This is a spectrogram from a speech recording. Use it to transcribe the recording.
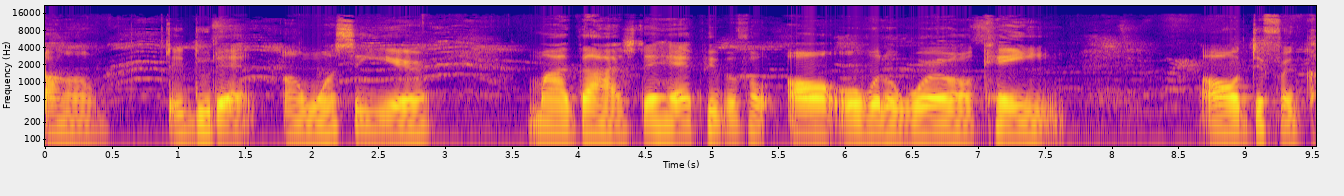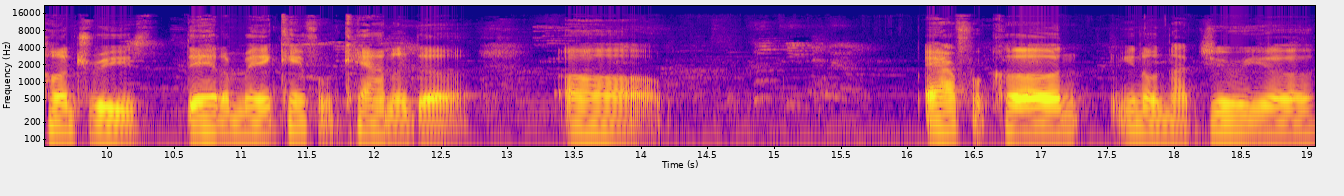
um, they do that um, once a year. My gosh, they had people from all over the world came, all different countries. They had a man came from Canada, uh, Africa, you know, Nigeria,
